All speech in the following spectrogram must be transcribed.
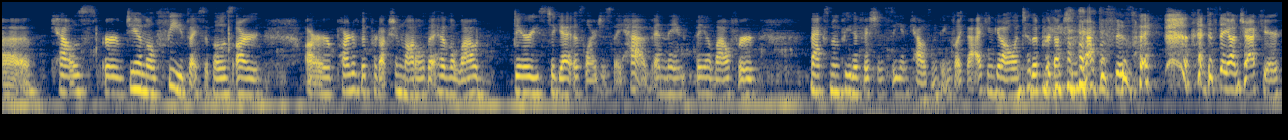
uh, cows or GMO feeds, I suppose, are are part of the production model that have allowed dairies to get as large as they have, and they they allow for maximum feed efficiency in cows and things like that. I can get all into the production practices. I had to stay on track here.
